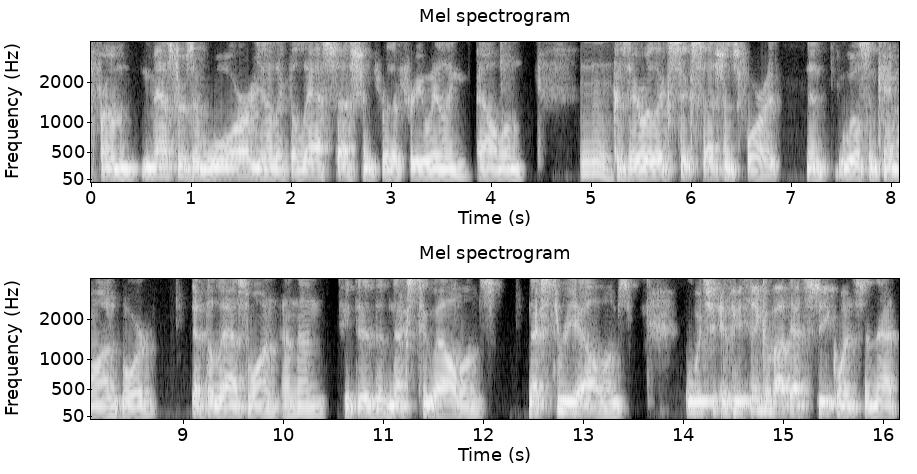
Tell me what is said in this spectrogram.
from Masters of War, you know, like the last session for the Freewheeling album, Mm. because there were like six sessions for it. And Wilson came on board at the last one. And then he did the next two albums, next three albums, which, if you think about that sequence and that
